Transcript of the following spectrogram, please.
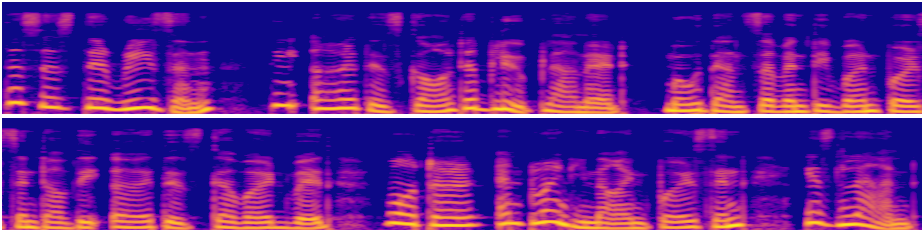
This is the reason the Earth is called a blue planet. More than 71% of the Earth is covered with water and 29% is land.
